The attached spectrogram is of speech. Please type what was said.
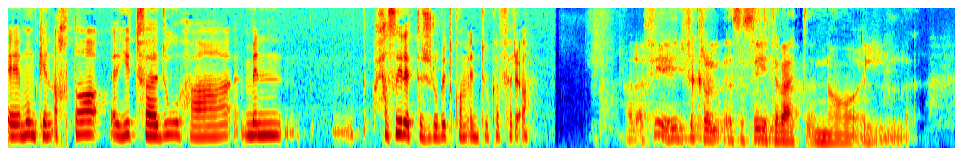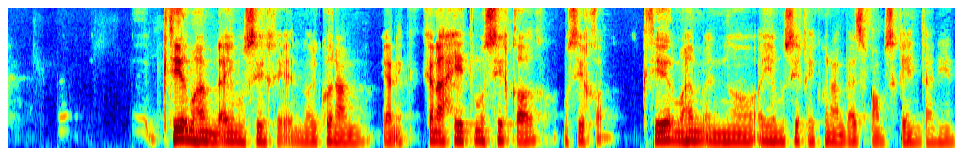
آه، ممكن أخطاء يتفادوها من حصيلة تجربتكم أنتم كفرقة؟ هلا في الفكرة الأساسية تبعت إنه ال... كثير مهم لأي موسيقي إنه يكون عم يعني كناحية موسيقى موسيقى كثير مهم إنه أي موسيقي يكون عم بيعزف مع موسيقيين ثانيين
